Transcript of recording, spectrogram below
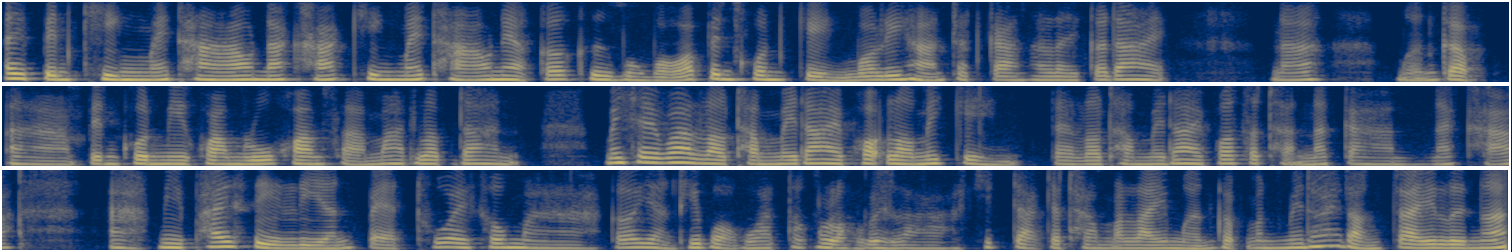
ไอ้เป็นคิงไม้เท้านะคะคิงไม้เท้าเนี่ยก็คือบ่งบอกว่าเป็นคนเก่งบริหารจัดการอะไรก็ได้นะเหมือนกับอ่าเป็นคนมีความรู้ความสามารถรอบด้าน ไม่ใช่ว่าเราทำไม่ได้ เพราะเราไม่เก่ง แต่เราทำไม่ได้เพราะสถานการณ์นะคะอะมีไพ่สี่เหรียญแปดถ้วยเข้ามา ก็อย่างที่บอกว่าต้องรอเวลา คิดอยากจะทำอะไรเหมือนกับมันไม่ได้ดั่งใจเลยนะ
